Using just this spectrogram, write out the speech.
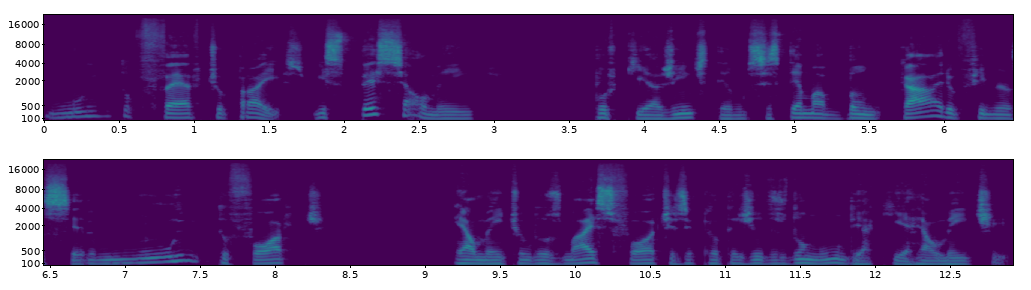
muito fértil para isso, especialmente porque a gente tem um sistema bancário financeiro muito forte, realmente um dos mais fortes e protegidos do mundo, e aqui é realmente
